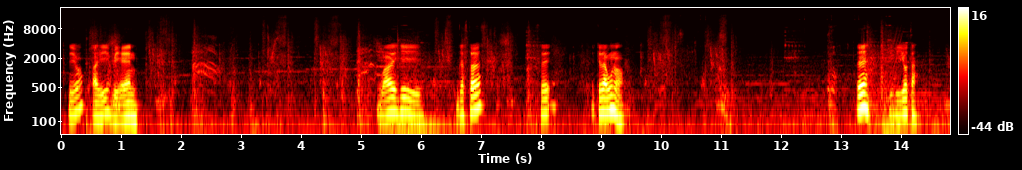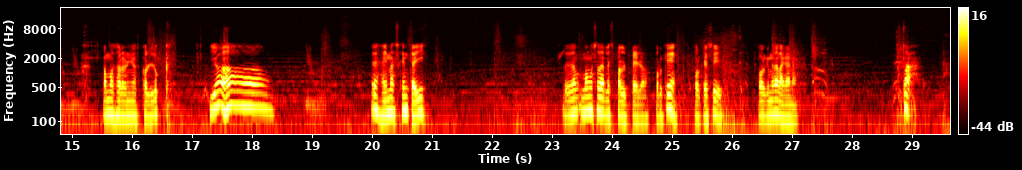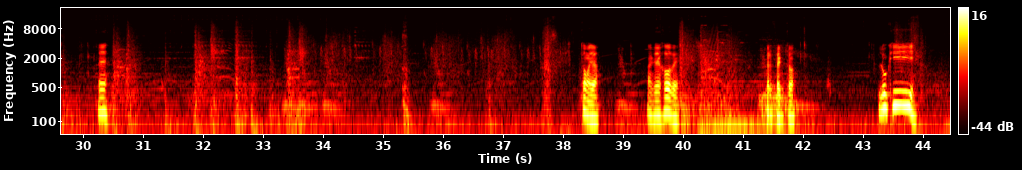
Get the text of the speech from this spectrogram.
Tío, ahí, bien. Guay. ¿Ya estás? Sí. Queda uno. Eh, idiota. Vamos a reunirnos con Luke. ¡Ya! Eh, hay más gente allí. Vamos a darles pal pelo. ¿Por qué? Porque sí. Porque me da la gana. ¡Ta! Eh. Toma ya. ¿A qué jode? Perfecto. Lucky.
